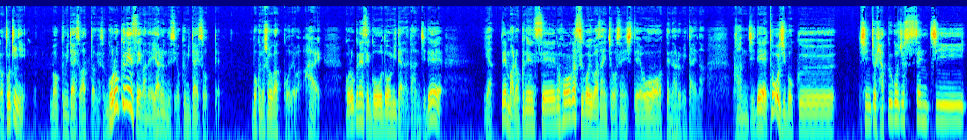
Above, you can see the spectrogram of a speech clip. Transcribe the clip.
の時に、まあ組体操あったわけですよ。5、6年生がね、やるんですよ、組体操って。僕の小学校では。はい。5、6年生合同みたいな感じで、やって、まあ6年生の方がすごい技に挑戦して、おーってなるみたいな感じで、当時僕、身長150センチ、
